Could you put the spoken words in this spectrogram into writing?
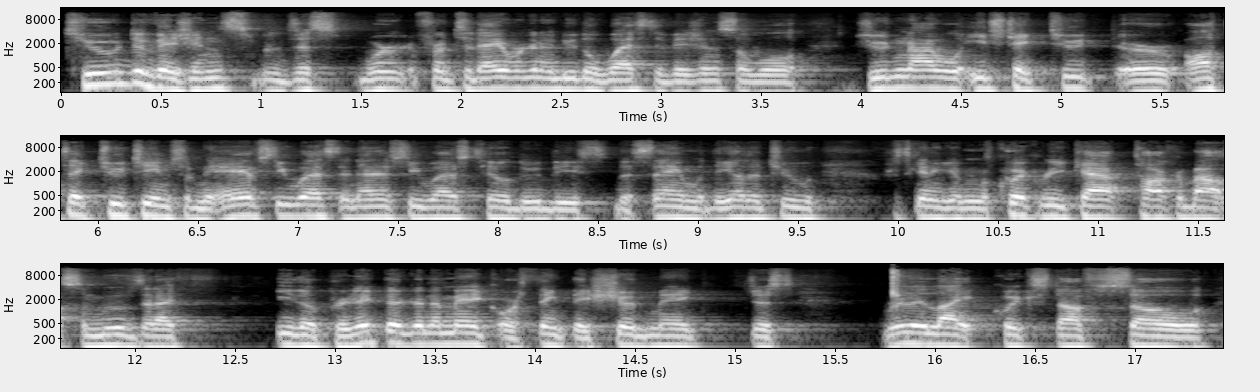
two divisions. We're just we're for today we're gonna do the West division. So we'll Jude and I will each take two or I'll take two teams from the AFC West and NFC West. He'll do these the same with the other two just going to give them a quick recap, talk about some moves that I either predict they're going to make or think they should make. Just really light, quick stuff. So,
